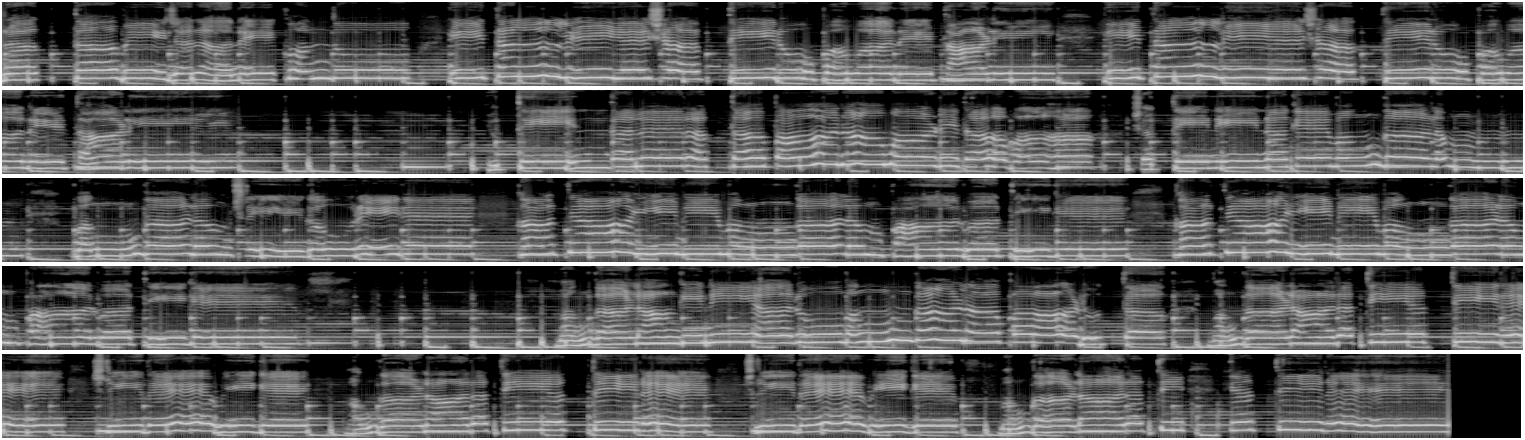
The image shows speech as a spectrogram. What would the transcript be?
ರಕ್ತ ಬೀಜರನೆ ಕೊಂದು ಈತಲ್ಲಿಯ ಶಕ್ತಿ ರೂಪವನೆ ತಾಳಿ. ಈತಲ್ಲಿಯ ಶಕ್ತಿ ರೂಪವನೆ ತಾಳಿ. ಯುಕ್ತಿಯಿಂದಲೇ ರಕ್ತಪಾನ ಮಾಡಿದ ಮಹಾ ಶಕ್ತಿ ನಿನಗೆ ಮಂಗಲಂ ಮಂಗಳಂ ಶ್ರೀ ಗೌರಿಗೆ ಕಾತ್ಯಾಯಿನಿ ಮಂಗಲಂ ಪಾರ್ವತಿಗೆ ಕಾತ್ಯಾಯಿನಿ ಮಂಗಳಂ ಪಾರ್ವತಿಗೆ ಮಂಗಳಾಂಗಿನಿಯರು ಮಂಗಳ ಪಾಡುತ್ತ ಮಂಗಳಾರತಿಯತ್ತೀರೆ ಶ್ರೀದೇವಿಗೆ ಮಂಗಳಾರತಿಯತ್ತೀರೆ ಶ್ರೀದೇವಿಗೆ ಮಂಗಳಾರತಿ ಎತ್ತಿರೆ?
